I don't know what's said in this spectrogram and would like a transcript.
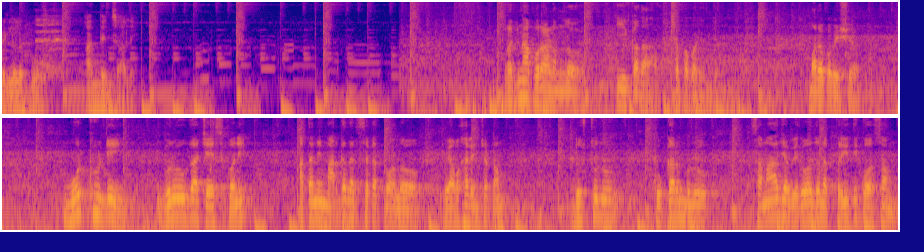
పిల్లలకు అందించాలి. ప్రజ్ఞా పురాణంలో ఈ కథ చెప్పబడింది. మరొక విషయం. మూర్ఖుడిని గురువుగా చేసుకొని అతని మార్గదర్శకత్వంలో వ్యవహరించటం దుష్టులు కుకర్ములు సమాజ విరోధుల ప్రీతి కోసం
